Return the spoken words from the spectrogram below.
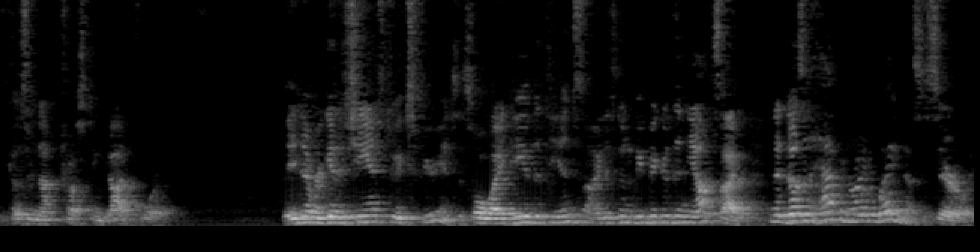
because they're not trusting God for it. They never get a chance to experience this whole idea that the inside is going to be bigger than the outside. And it doesn't happen right away necessarily.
